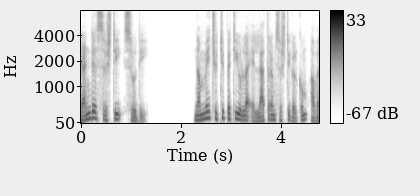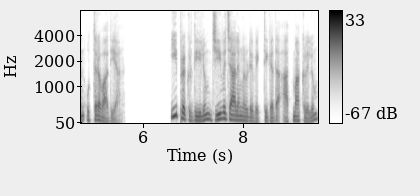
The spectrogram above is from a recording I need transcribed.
രണ്ട് സൃഷ്ടി ശ്രുതി. നമ്മെ ചുറ്റിപ്പറ്റിയുള്ള എല്ലാത്തരം സൃഷ്ടികൾക്കും അവൻ ഉത്തരവാദിയാണ്. ഈ പ്രകൃതിയിലും ജീവജാലങ്ങളുടെ വ്യക്തിഗത ആത്മാക്കളിലും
